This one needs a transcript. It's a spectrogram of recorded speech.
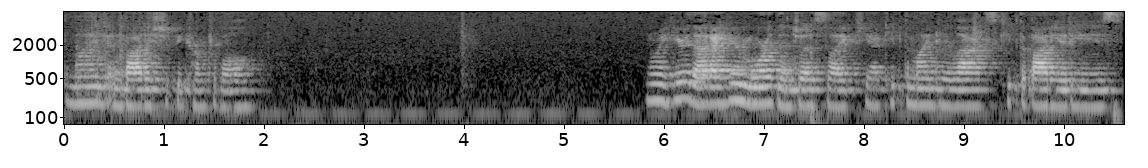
The mind and body should be comfortable. When I hear that, I hear more than just like, yeah, keep the mind relaxed, keep the body at ease.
